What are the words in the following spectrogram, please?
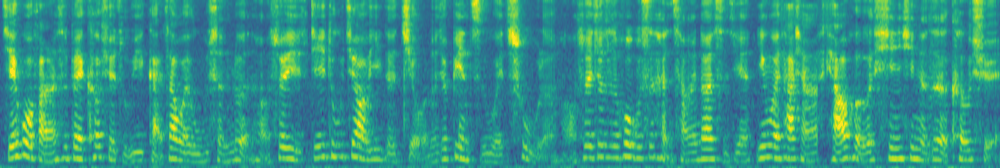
结果反而是被科学主义改造为无神论哈，所以基督教义的酒呢就变质为醋了哈，所以就是霍布斯很长一段时间，因为他想要调和新兴的这个科学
